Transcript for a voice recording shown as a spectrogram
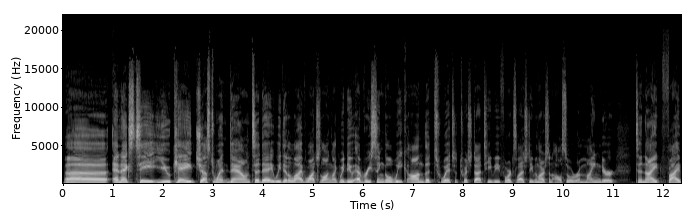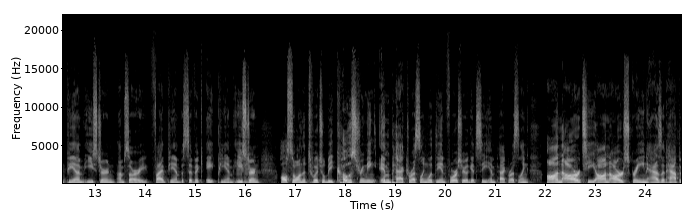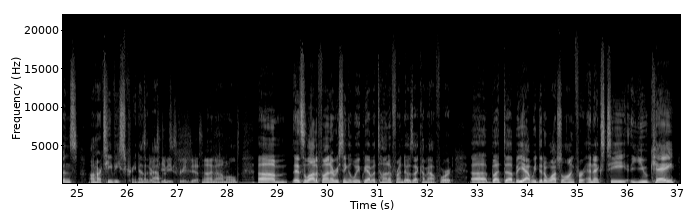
Uh, NXT UK just went down today. We did a live watch along like we do every single week on the Twitch at twitch.tv forward slash Steve and Larson. Also, a reminder tonight, 5 p.m. Eastern. I'm sorry, 5 p.m. Pacific, 8 p.m. Eastern. Also on the Twitch, will be co-streaming Impact Wrestling with the Enforcer. You'll get to see Impact Wrestling on our t on our screen as it happens on our TV screen as it their happens. TV screens, yes. I know I'm old. Um, it's a lot of fun every single week. We have a ton of friendos that come out for it. Uh, but uh, but yeah, we did a watch along for NXT UK.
